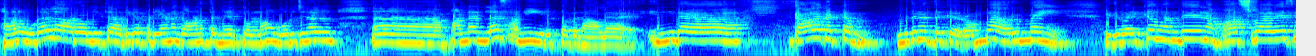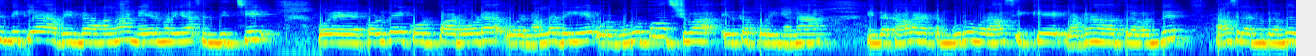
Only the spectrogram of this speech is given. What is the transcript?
அதனால் உடல் ஆரோக்கியத்தை அதிகப்படியான கவனத்தை மேற்கொள்ளணும். ஒரிஜினல் பன்னெண்டில் சனி இருப்பதனால. இந்த காலகட்டம் மிதனத்துக்கு ரொம்ப அருமை. இது வரைக்கும் வந்து நான் பாசிட்டிவாகவே சிந்திக்கல அப்படின்றவங்கலாம் நேர்மறையாக சிந்திச்சு ஒரு கொள்கை கோட்பாடோட ஒரு நல்லதையே ஒரு முழு பாசிட்டிவாக இருக்க போறீங்கன்னா இந்த காலகட்டம் குரு உங்கள் ராசிக்கு லக்னத்தில் வந்து ராசி லக்னத்தில் வந்து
